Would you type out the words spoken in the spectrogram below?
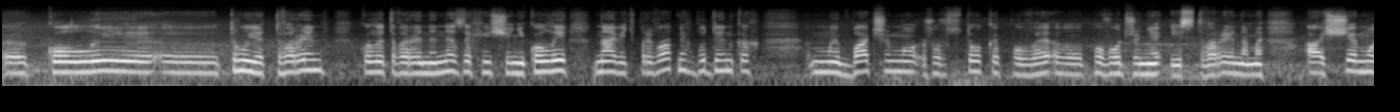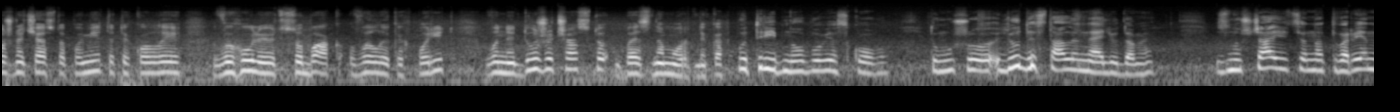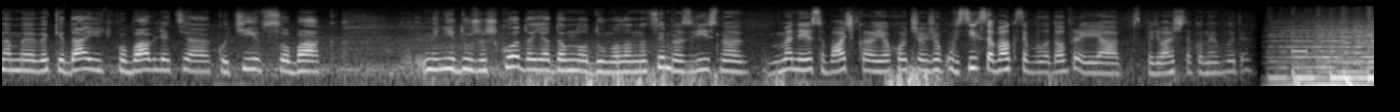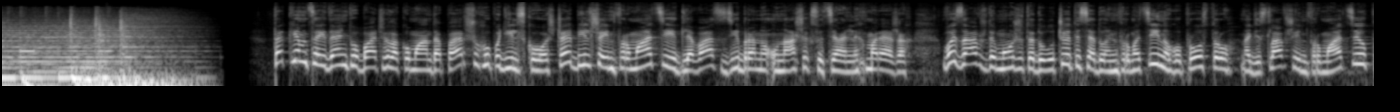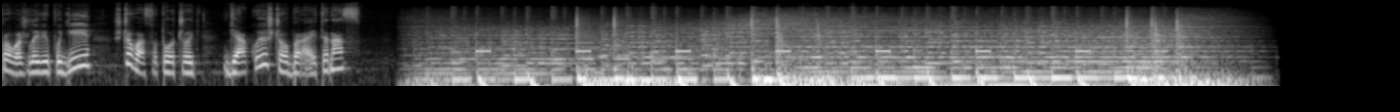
е, коли е, труять тварин, коли тварини не захищені, коли навіть в приватних будинках ми бачимо жорстоке е, поводження із тваринами. А ще можна часто помітити, коли вигулюють собак великих порід, вони дуже часто без намордника. Потрібно обов'язково, тому що люди стали нелюдами. Знущаються над тваринами, викидають, побавляться котів, собак. Мені дуже шкода, я давно думала над цим. Ну, звісно, в мене є собачка. Я хочу, щоб у всіх собак все було добре, і я сподіваюся, що так воно і буде. Таким цей день побачила команда першого подільського. Ще більше інформації для вас зібрано у наших соціальних мережах. Ви завжди можете долучитися до інформаційного простору, надіславши інформацію про важливі події, що вас оточують. Дякую, що обираєте нас.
